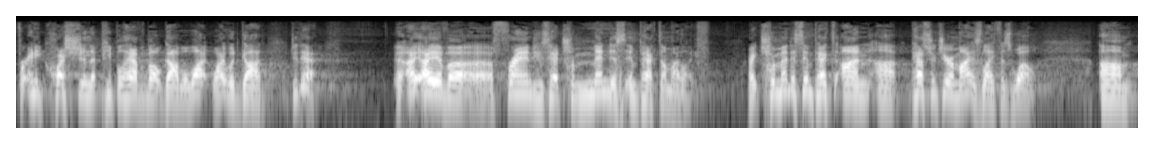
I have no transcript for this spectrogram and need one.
for any question that people have about God. Well, why, why would God do that? I, I have a, a, friend who's had tremendous impact on my life, right? Tremendous impact on uh, Pastor Jeremiah's life as well. Um,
